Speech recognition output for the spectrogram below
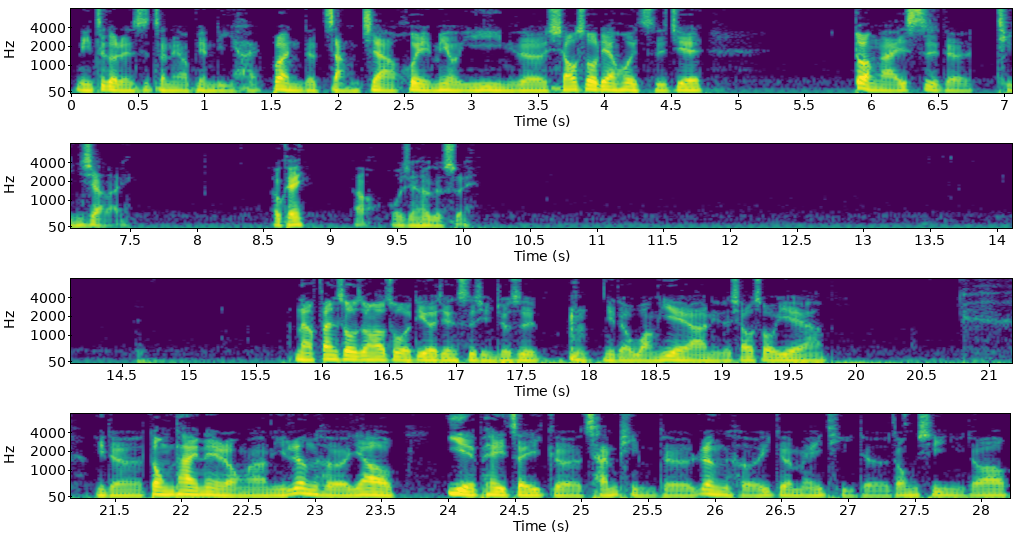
你这个人是真的要变厉害，不然你的涨价会没有意义，你的销售量会直接断崖式的停下来。OK，好，我先喝个水。那贩售中要做的第二件事情就是 你的网页啊，你的销售页啊。你的动态内容啊，你任何要业配这一个产品的任何一个媒体的东西，你都要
